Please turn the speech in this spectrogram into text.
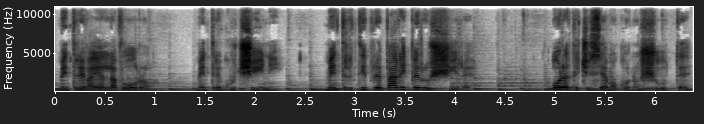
mentre vai al lavoro, mentre cucini, mentre ti prepari per uscire. Ora che ci siamo conosciute,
